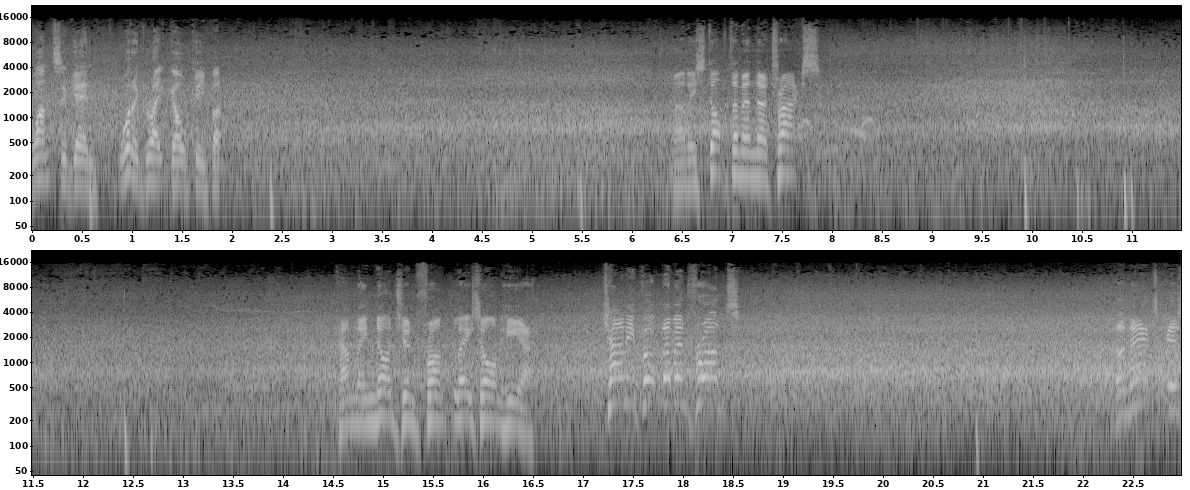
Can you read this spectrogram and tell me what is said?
once again. What a great goalkeeper. Well, they stopped them in their tracks. Can they nudge in front late on here? Can he put them in front? The net is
